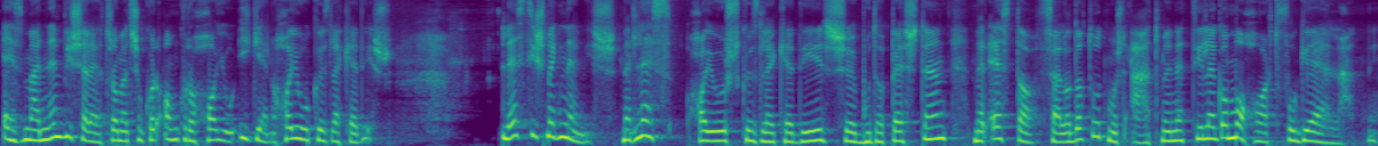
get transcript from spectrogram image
ez már nem visel el traumát, amikor, amikor a hajó, igen, a hajó közlekedés. Lesz is, meg nem is. Mert lesz hajós közlekedés Budapesten, mert ezt a feladatot most átmenetileg a Mahart fogja ellátni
